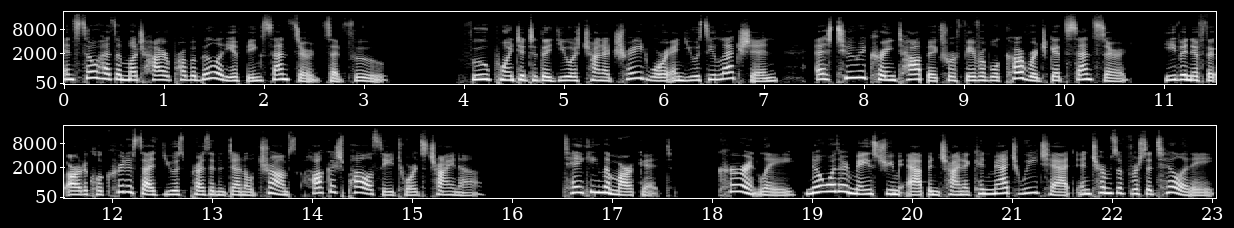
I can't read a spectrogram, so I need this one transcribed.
and so has a much higher probability of being censored, said Fu. Fu pointed to the U.S. China trade war and U.S. election as two recurring topics where favorable coverage gets censored, even if the article criticized U.S. President Donald Trump's hawkish policy towards China. Taking the market. Currently, no other mainstream app in China can match WeChat in terms of versatility,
